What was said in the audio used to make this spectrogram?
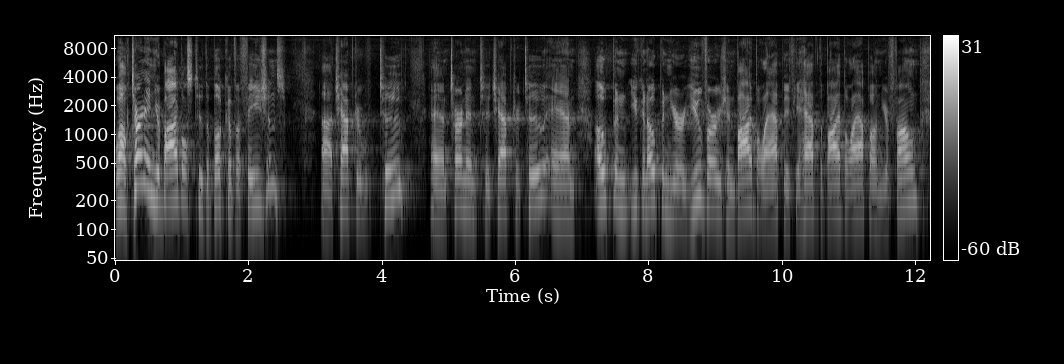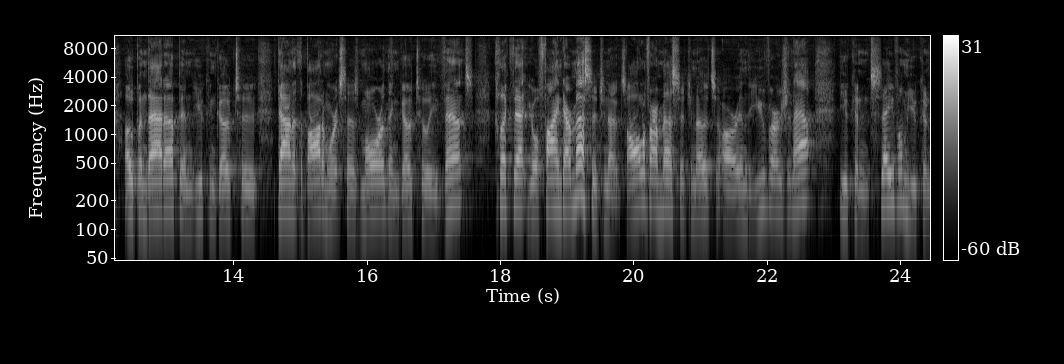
Well, turn in your Bibles to the book of Ephesians, uh, chapter 2, and turn into chapter 2 and open you can open your YouVersion Bible app if you have the Bible app on your phone. Open that up and you can go to down at the bottom where it says more, then go to events. Click that, you'll find our message notes. All of our message notes are in the YouVersion app. You can save them, you can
